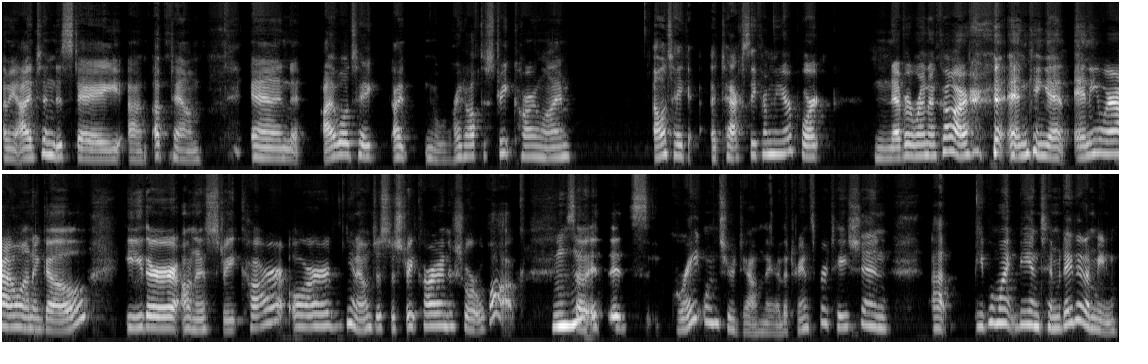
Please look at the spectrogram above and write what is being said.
I mean, I tend to stay um, uptown, and I will take I you know, right off the streetcar line. I'll take a taxi from the airport, never rent a car, and can get anywhere I want to go, either on a streetcar or you know just a streetcar and a short walk. Mm-hmm. So it, it's great once you're down there. The transportation, uh, people might be intimidated. I mean,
